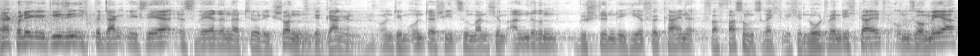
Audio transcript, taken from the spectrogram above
Herr Kollege Gysi, ich bedanke mich sehr. Es wäre natürlich schon gegangen. Und im Unterschied zu manchem anderen bestünde hierfür keine verfassungsrechtliche Notwendigkeit. Umso mehr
